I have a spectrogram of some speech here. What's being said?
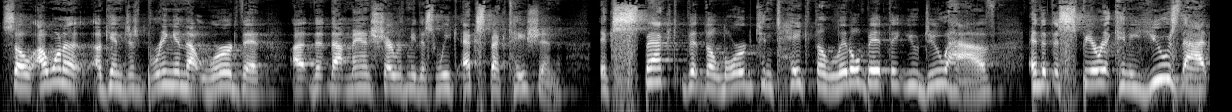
So I want to, again, just bring in that word that, uh, that that man shared with me this week expectation. Expect that the Lord can take the little bit that you do have and that the Spirit can use that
